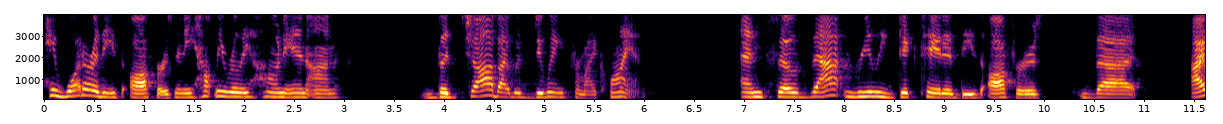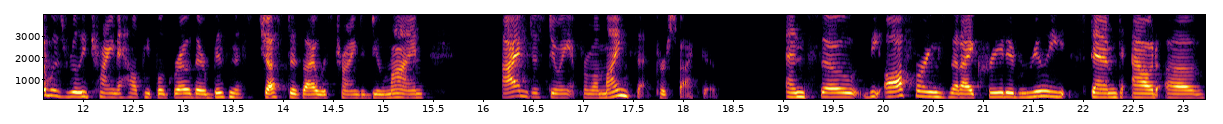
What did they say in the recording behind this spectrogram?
hey, what are these offers? And he helped me really hone in on the job I was doing for my clients. And so that really dictated these offers that I was really trying to help people grow their business just as I was trying to do mine. I'm just doing it from a mindset perspective. And so the offerings that I created really stemmed out of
